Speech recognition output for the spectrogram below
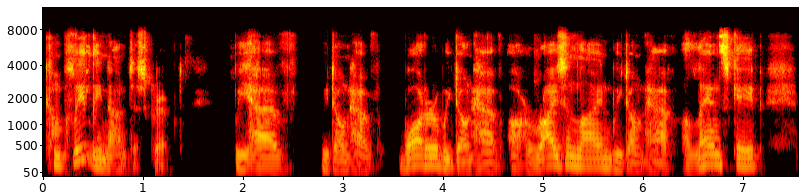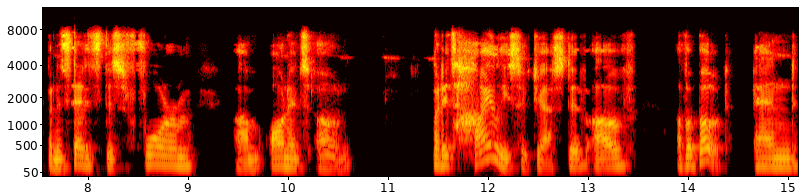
completely nondescript. We have, we don't have water, we don't have a horizon line, we don't have a landscape, but instead it's this form um, on its own. But it's highly suggestive of, of a boat. And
